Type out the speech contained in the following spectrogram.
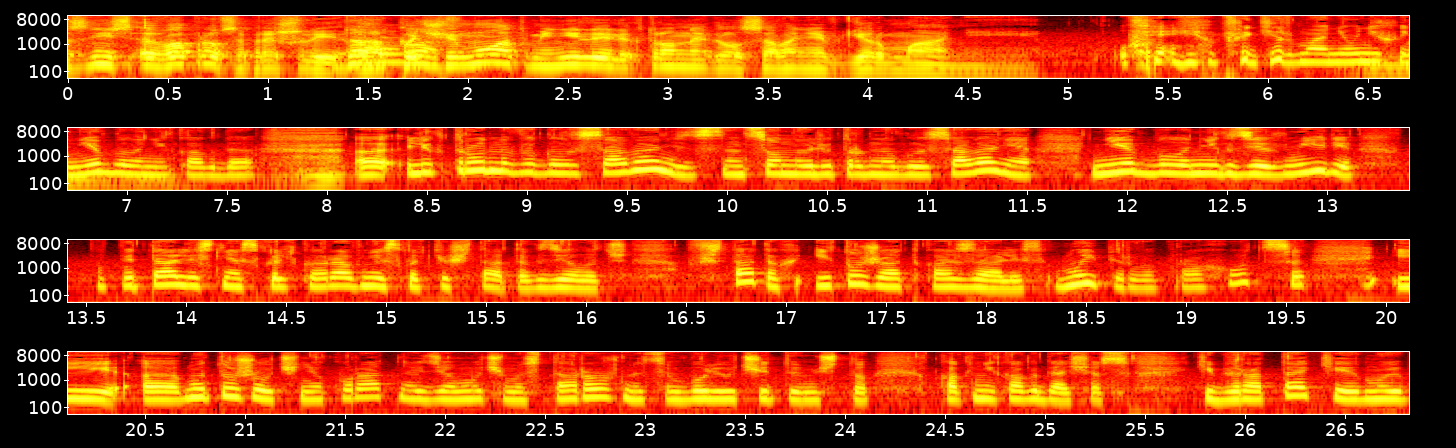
здесь э, вопросы пришли. Да, А почему отменили электронное голосование в Германии? Ой, я про Германию, у них и не было никогда. А, Электронного голосования, дистанционного электронного голосования не было нигде в мире. Попытались несколько раз в нескольких штатах сделать в Штатах и тоже отказались. Мы первопроходцы, и э, мы тоже очень аккуратно идем, очень осторожно, тем более учитываем, что как никогда сейчас кибератаки, мы,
